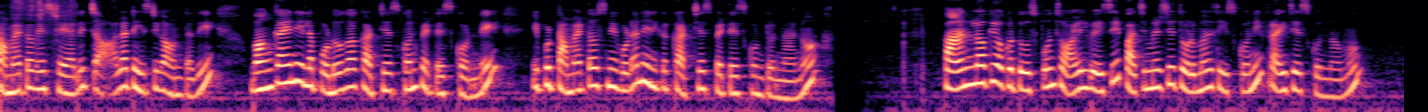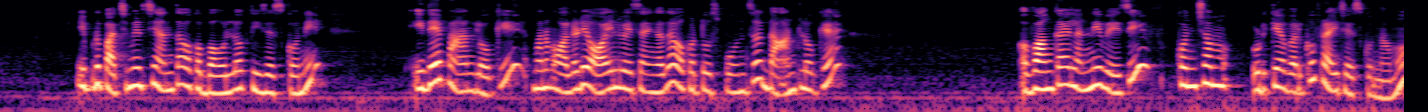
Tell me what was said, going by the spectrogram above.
టమాటో వేస్ట్ చేయాలి. చాలా టేస్టీగా ఉంటుంది. వంకాయని ఇలా పొడవుగా కట్ చేసుకొని పెట్టేసుకోండి. ఇప్పుడు టమాటోస్ని కూడా నేను ఇక్కడ కట్ చేసి పెట్టేసుకుంటున్నాను. పాన్లోకి ఒక టూ స్పూన్స్ ఆయిల్ వేసి పచ్చిమిర్చి తొడుమలు తీసుకొని ఫ్రై చేసుకుందాము. ఇప్పుడు పచ్చిమిర్చి అంతా ఒక బౌల్లోకి తీసేసుకొని ఇదే ప్యాన్లోకి మనం ఆల్రెడీ ఆయిల్ వేసాం కదా ఒక టూ స్పూన్స్ దాంట్లోకే వంకాయలన్నీ వేసి కొంచెం ఉడికే వరకు ఫ్రై చేసుకుందాము.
